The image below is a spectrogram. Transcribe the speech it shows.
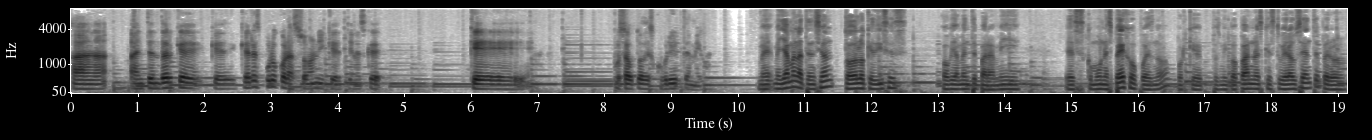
a, entender que, que, eres puro corazón y que tienes que, que pues autodescubrirte, amigo. Me, me llama la atención todo lo que dices, obviamente para mí es como un espejo, pues, ¿no? Porque pues mi papá no es que estuviera ausente, pero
